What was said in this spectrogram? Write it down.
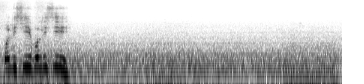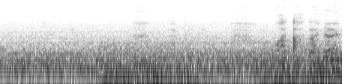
polisi, polisi. patah kanan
